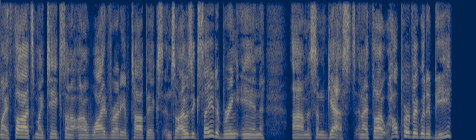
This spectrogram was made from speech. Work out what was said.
my thoughts, my takes on a, on a wide variety of topics. And so I was excited to bring in um, some guests, and I thought, how perfect would it be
